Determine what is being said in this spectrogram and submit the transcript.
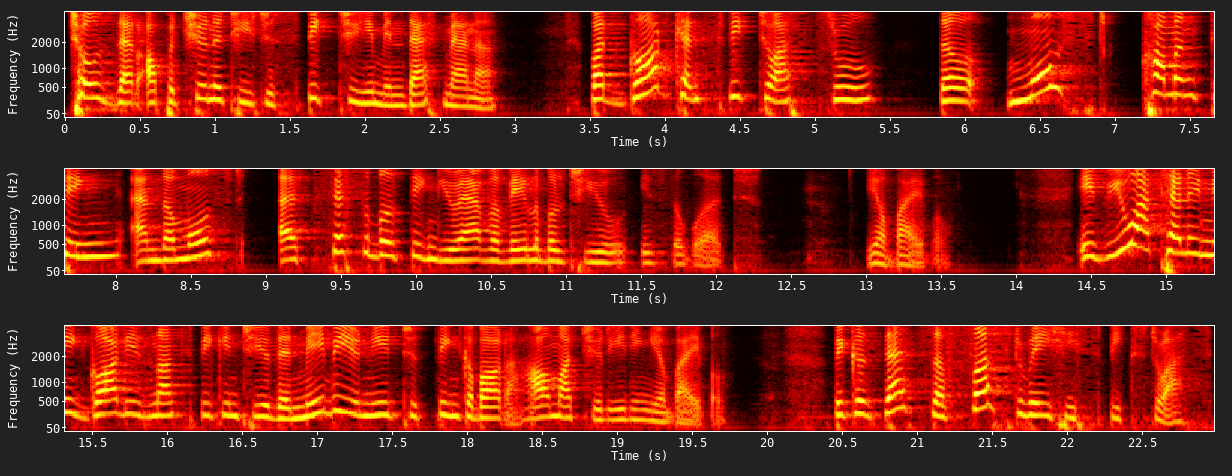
chose that opportunity to speak to him in that manner. But God can speak to us through the most common thing and the most accessible thing you have available to you is the Word, your Bible. If you are telling me God is not speaking to you, then maybe you need to think about how much you're reading your Bible. Because that's the first way He speaks to us.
